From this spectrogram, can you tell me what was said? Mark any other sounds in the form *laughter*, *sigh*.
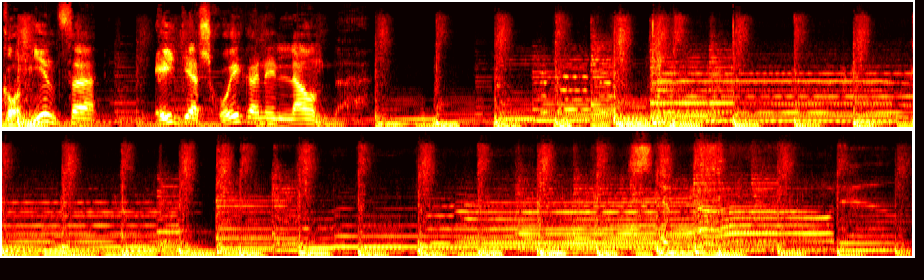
Comienza Ellas juegan en la onda.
